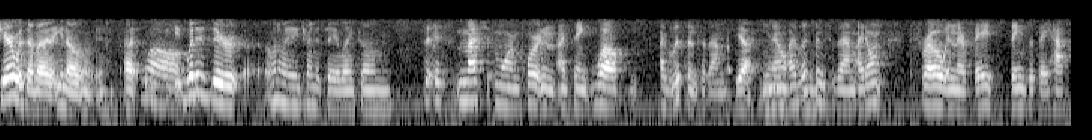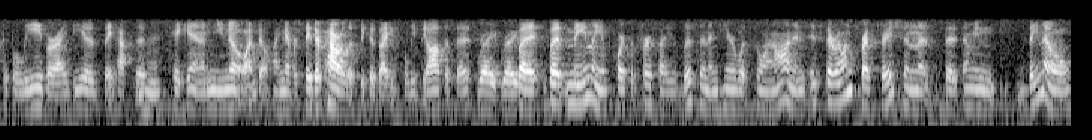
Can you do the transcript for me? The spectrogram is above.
share with them? Uh, you know, uh, Well- what is their? What am I trying to say? Like, um, It's much more important, I think. Well, I listen to them. yeah. You know, I Mhm. listen to them. I don't throw in their face things that they have to believe or ideas they have to Mhm. take in. I mean, you know, I don't. I never say they're powerless because I believe the opposite. Right, right. But but mainly, of course, at first I listen and hear what's going on, and it's their own frustration that that I mean, they know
